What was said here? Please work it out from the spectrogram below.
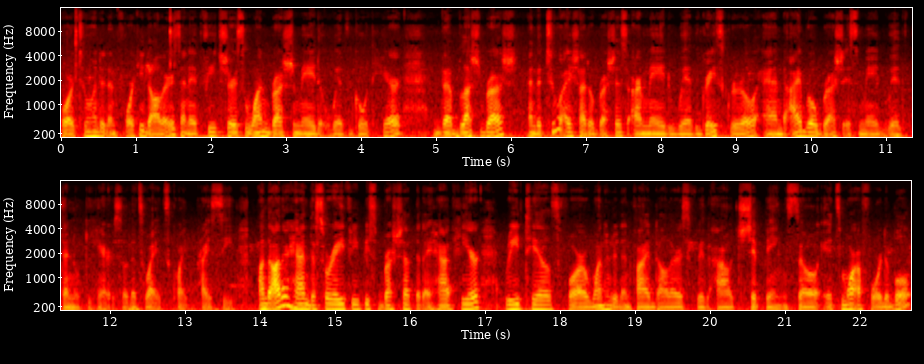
for $240 and it features one brush made with goat hair. The blush brush and the two eyeshadow brushes are made with gray squirrel and the eyebrow brush is made with tanuki hair. So that's why it's quite pricey. On the other hand, the Soiree three-piece brush set that I have here retails for $105 without shipping. So it's more affordable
